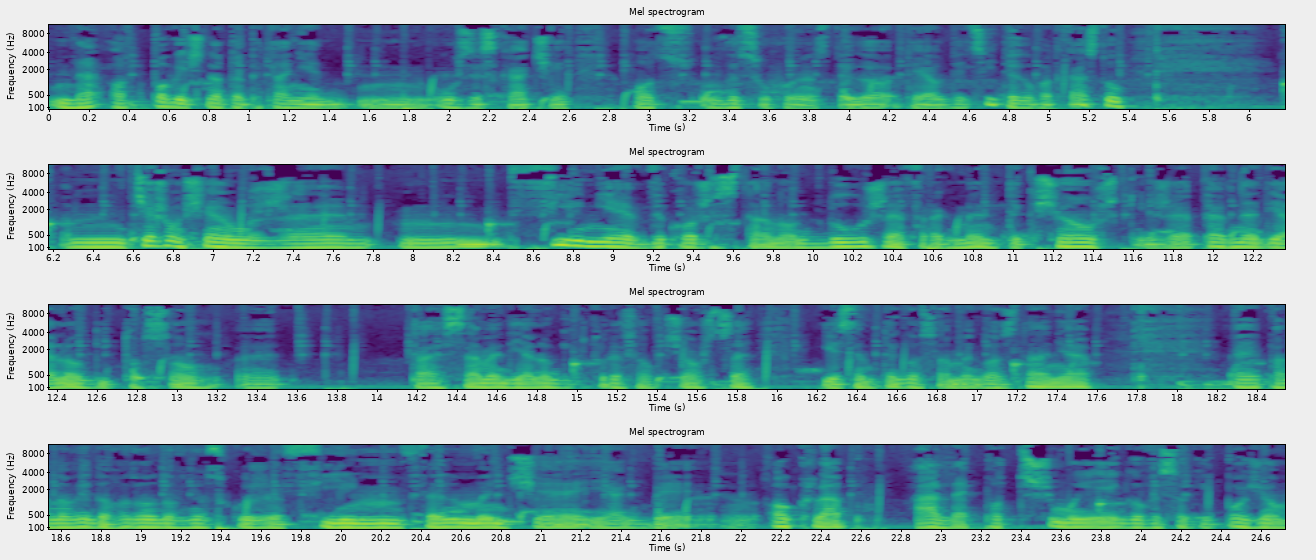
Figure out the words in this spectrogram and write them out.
na odpowiedź na to pytanie mm, uzyskacie od, wysłuchując tego, tej audycji, tego podcastu. Mm, cieszą się, że mm, w filmie wykorzystano duże fragmenty książki, że pewne dialogi to są e, te same dialogi, które są w książce. Jestem tego samego zdania. E, panowie dochodzą do wniosku, że film w pewnym momencie jakby oklap, ale podtrzymuje jego wysoki poziom.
